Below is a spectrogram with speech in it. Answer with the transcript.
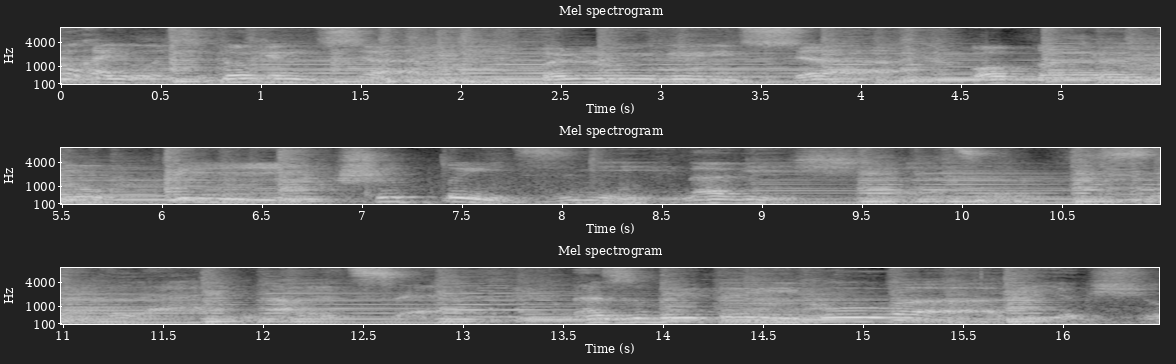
рухаюсь до кінця, пильнуй дивіться попереду. Шипить змій, навіщо це? Заглянь на лице, на збитий кулак, якщо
